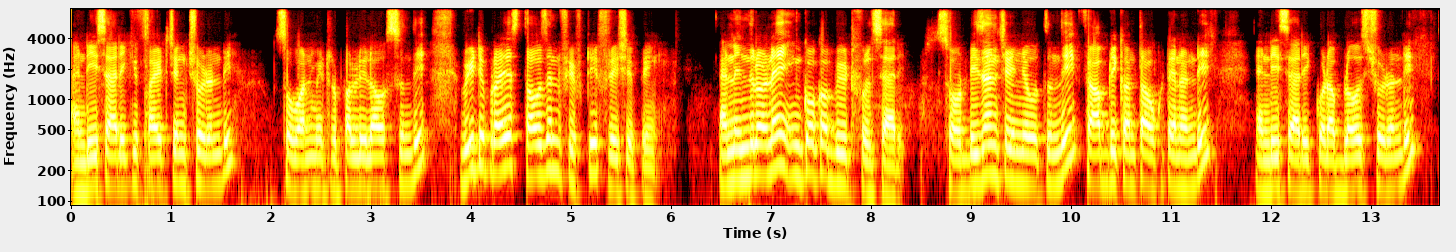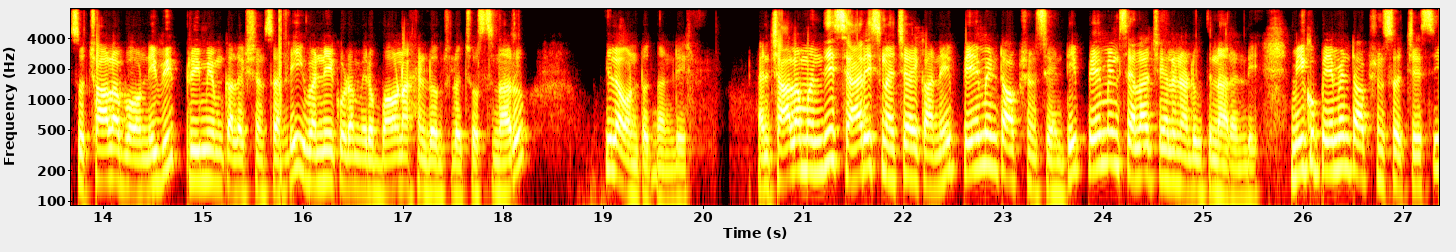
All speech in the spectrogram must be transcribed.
అండ్ ఈ శారీకి ఫైట్ చెంగ్ చూడండి. సో వన్ మీటర్ పళ్ళు ఇలా వస్తుంది. వీటి price thousand fifty free shipping. And ఇందులోనే ఇంకొక beautiful sari. So design change అవుతుంది. ఫ్యాబ్రిక్ అంతా ఒకటేనండి. అండ్ ఈ శారీకి కూడా బ్లౌజ్ చూడండి. సో చాలా బాగుంది. ఇవి ప్రీమియం కలెక్షన్స్ అండి. ఇవన్నీ కూడా మీరు భావన హ్యాండ్లూమ్స్లో చూస్తున్నారు. ఇలా ఉంటుందండి. అండ్ చాలామంది శారీస్ నచ్చాయి కానీ పేమెంట్ ఆప్షన్స్ ఏంటి? పేమెంట్స్ ఎలా చేయాలని అడుగుతున్నారండి. మీకు పేమెంట్ ఆప్షన్స్ వచ్చేసి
